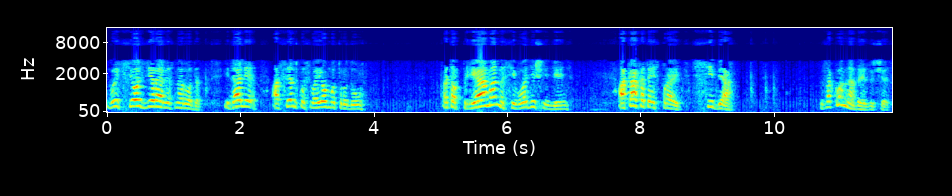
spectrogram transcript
вы все сдирали с народа и дали оценку своему труду. Это прямо на сегодняшний день. А как это исправить? Себя. Закон надо изучать.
